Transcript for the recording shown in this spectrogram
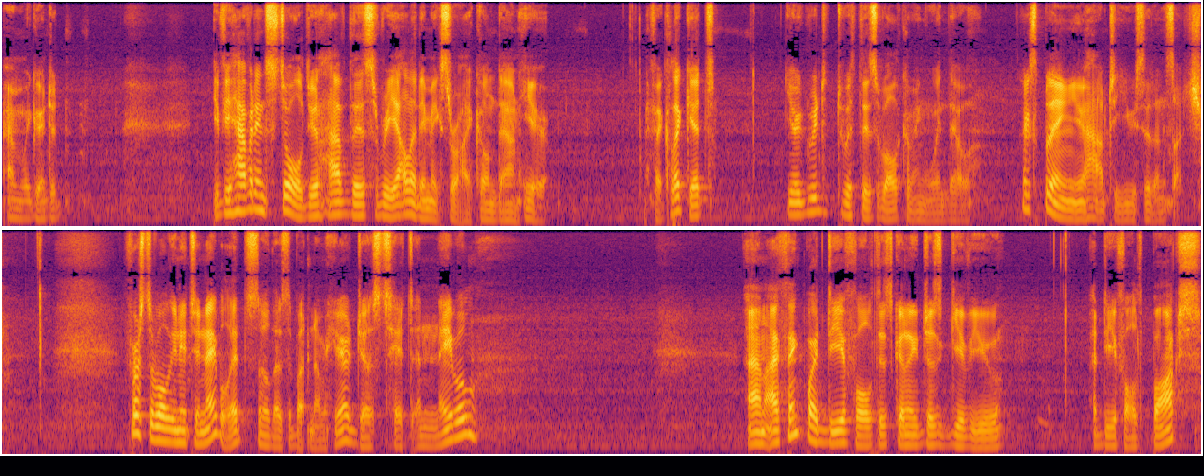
and we're going to if you have it installed, you'll have this reality mixer icon down here. If I click it, you're greeted with this welcoming window, explaining you how to use it and such. First of all, you need to enable it, so there's a button over here, just hit enable. And I think by default it's going to just give you a default box.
